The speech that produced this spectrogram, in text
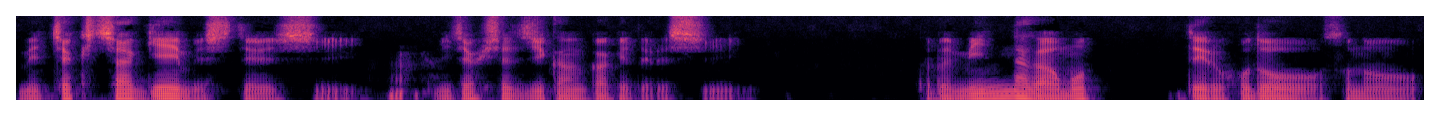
めちゃくちゃゲームしてるし、めちゃくちゃ時間かけてるし、多分みんなが思ってるほど、その、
